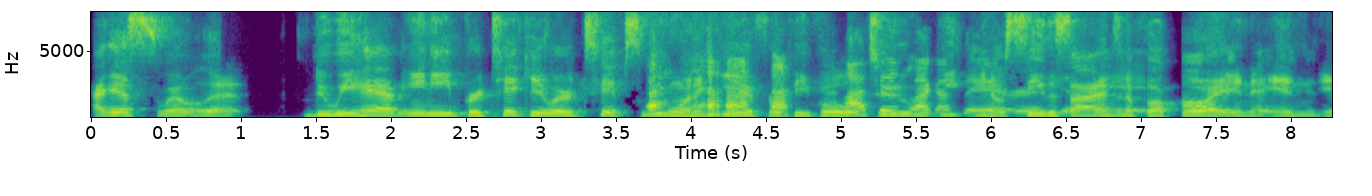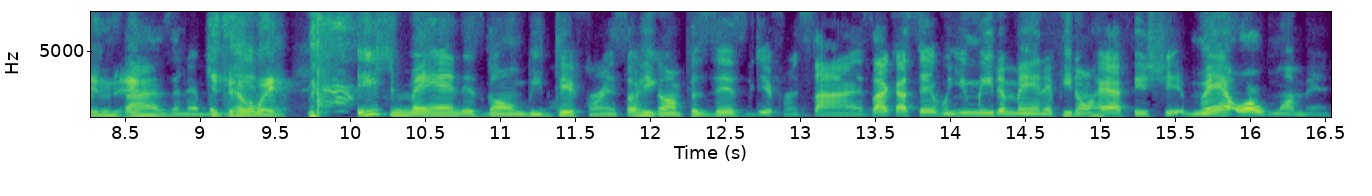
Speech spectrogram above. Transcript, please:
I guess. Well, uh, do we have any particular tips we want to give for people to think, like you, you, know see the signs in a fuck boy and and and, and get the hell away? each man is gonna be different, so he gonna possess different signs. Like I said, when you meet a man, if he don't have his shit, man or woman,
